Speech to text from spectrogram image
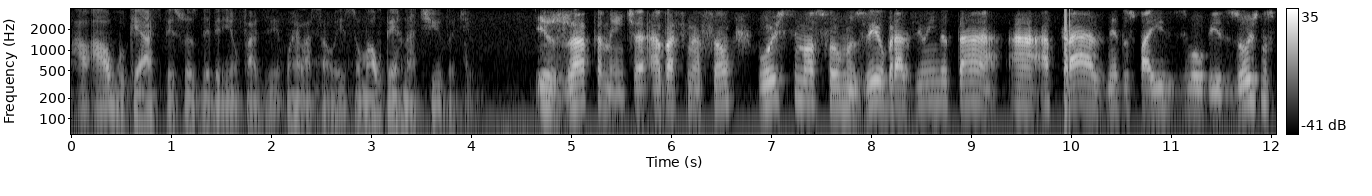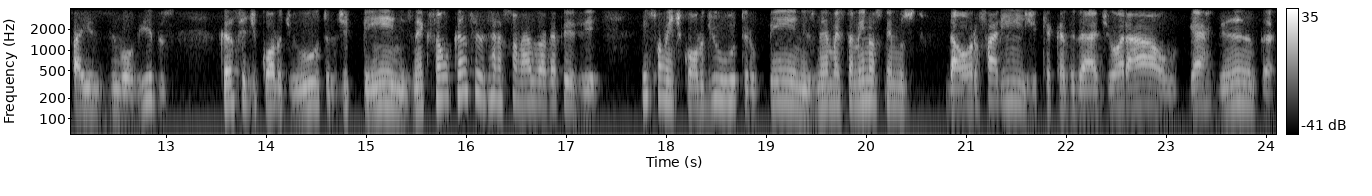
algo que as pessoas deveriam fazer com relação a isso, uma alternativa, digo? Exatamente. A, a, vacinação, hoje, se nós formos ver, o Brasil ainda está atrás né, dos países desenvolvidos. Hoje, nos países desenvolvidos, câncer de colo de útero, de pênis, né, que são cânceres relacionados ao HPV, principalmente colo de útero, pênis, né, mas também nós temos da orofaringe, que é cavidade oral, garganta,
